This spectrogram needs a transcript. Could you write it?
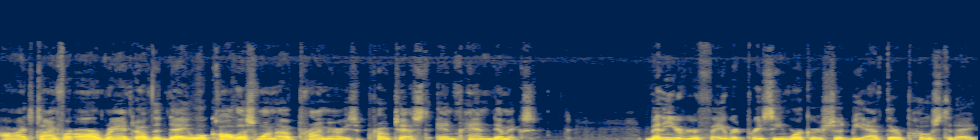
All right, it's time for our rant of the day. We'll call this one of primaries, protests, and pandemics. Many of your favorite precinct workers should be at their posts today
